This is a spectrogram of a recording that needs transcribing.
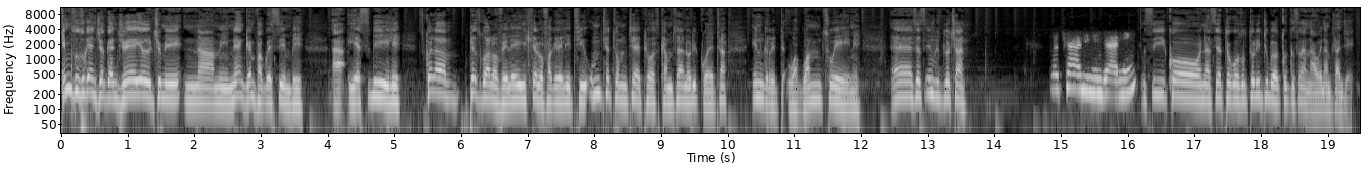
imzuzu ke njenganje ilithumi namine ngemva kwesimbi uh, yesibili. Sikhwela phezu kwalo vele ihlelo fakele lithi umthetho mthetho sikhambisana noligqwetha ingrid wakwamthweni eh sesi ingrid lotshani? Lotshani ninjani? Sikhona siyathokoza ukuthola ithuba yokucocisana nawe namhlanje.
